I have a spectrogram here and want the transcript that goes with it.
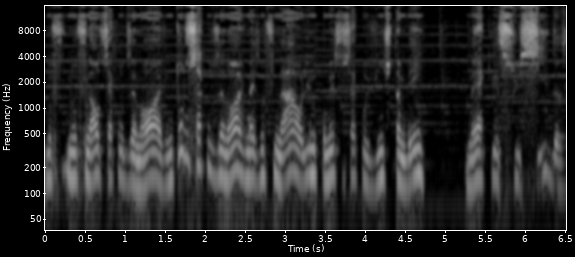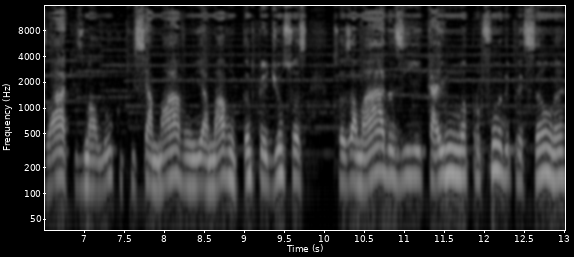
no, no final do século XIX, em todo o século XIX, mas no final, ali no começo do século XX também, né, aqueles suicidas lá, aqueles malucos que se amavam e amavam tanto, perdiam suas, suas amadas e caíram numa profunda depressão, né?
